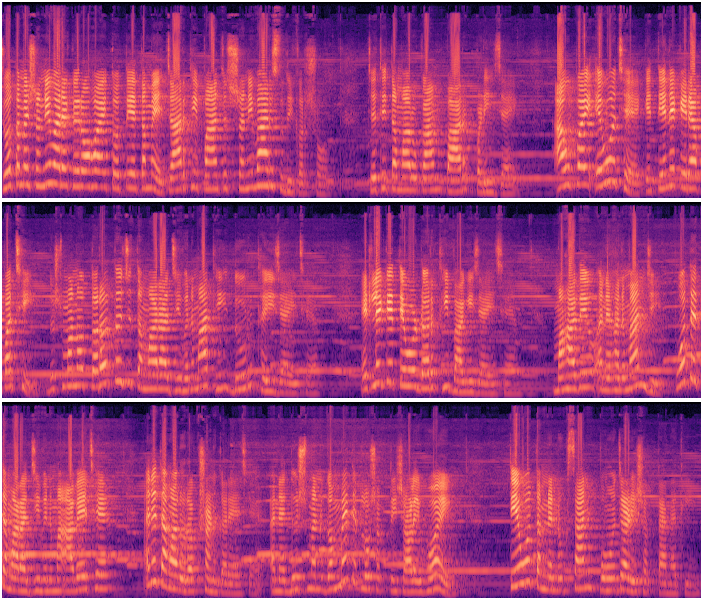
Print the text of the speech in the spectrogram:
જો તમે શનિવારે કર્યો હોય, તો તે તમે ચારથી પાંચ શનિવાર સુધી કરશો. જેથી તમારું કામ પાર પડી જાય. આ ઉપાય એવો છે કે તેને કર્યા પછી દુશ્મનો તરત જ તમારા જીવનમાંથી દૂર થઈ જાય છે. એટલે કે તેઓ ડરથી ભાગી જાય છે. મહાદેવ અને હનુમાનજી પોતે તમારા જીવનમાં આવે છે અને તમારું રક્ષણ કરે છે. અને દુશ્મન ગમે તેટલો શક્તિશાળી હોય, તેઓ તમને નુકસાન પહોંચાડી શકતા નથી.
